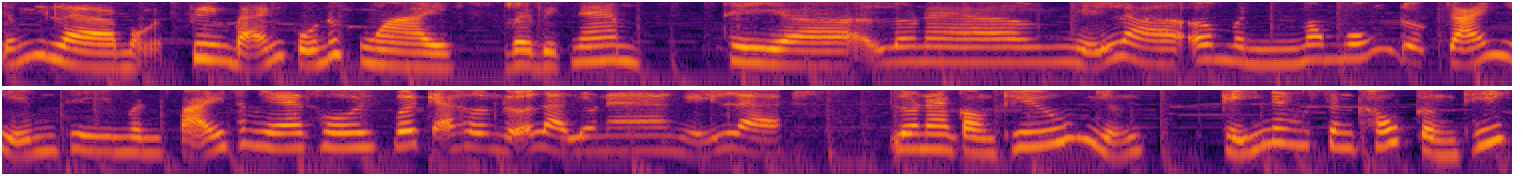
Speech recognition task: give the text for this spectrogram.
giống như là một phiên bản của nước ngoài về Việt Nam. Thì ờ, uh, Lona nghĩ là ơ mình mong muốn được trải nghiệm thì mình phải tham gia thôi. Với cả hơn nữa là Lona nghĩ là Lona còn thiếu những kỹ năng sân khấu cần thiết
